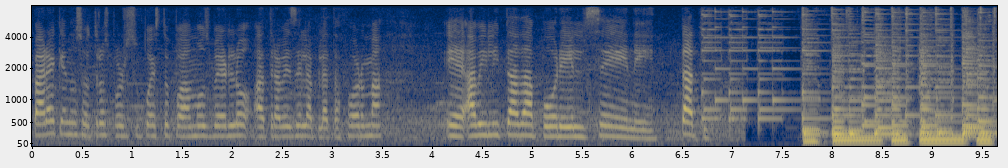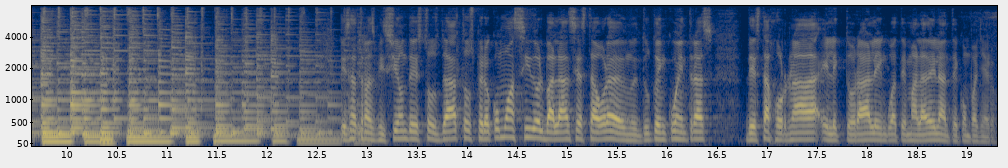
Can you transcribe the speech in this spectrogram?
para que nosotros, por supuesto, podamos verlo a través de la plataforma eh, habilitada por el CNE. Tati. esa transmisión de estos datos, pero ¿cómo ha sido el balance hasta ahora de donde tú te encuentras de esta jornada electoral en Guatemala? Adelante, compañero.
